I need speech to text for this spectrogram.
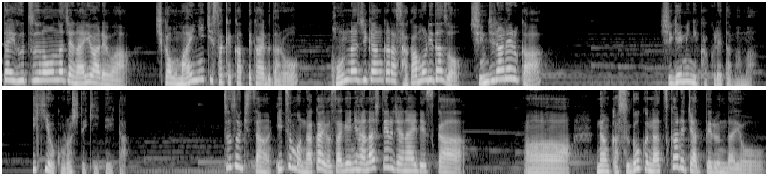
対普通の女じゃないよ、あれは。しかも毎日酒買って帰るだろこんな時間から酒盛りだぞ。信じられるか？茂みに隠れたまま、息を殺して聞いていた。続きさん、いつも仲良さげに話してるじゃないですか。あー、なんかすごく懐かれちゃってるんだよ。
